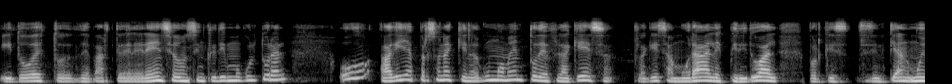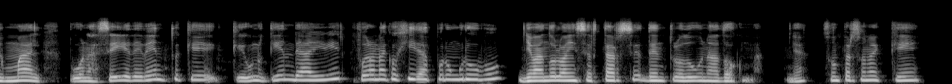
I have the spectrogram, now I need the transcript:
y todo esto de parte de la herencia de un sincretismo cultural, o aquellas personas que en algún momento de flaqueza, flaqueza moral, espiritual, porque se sentían muy mal por una serie de eventos que, que uno tiende a vivir, fueron acogidas por un grupo llevándolo a insertarse dentro de una dogma. ¿ya? Son personas que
